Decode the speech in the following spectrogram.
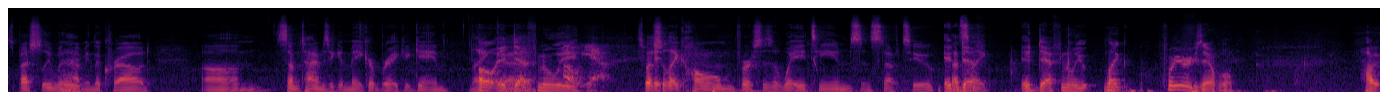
especially with Mm. having the crowd. Um, sometimes it can make or break a game. oh, it uh, definitely. Oh, yeah. especially like home versus away teams and stuff too. It That's def- like it definitely like for your example, how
